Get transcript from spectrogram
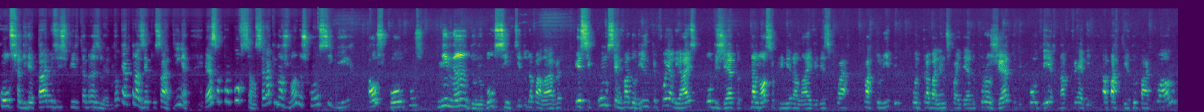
colcha de retalhos espírita brasileiro. Então, quero trazer para o Sardinha essa proporção. Será que nós vamos conseguir, aos poucos, minando, no bom sentido da palavra, esse conservadorismo que foi, aliás, objeto da nossa primeira live desse quarto quarto LIP, quando trabalhamos com a ideia do projeto de poder da FEB a partir do Pacto Áureo,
